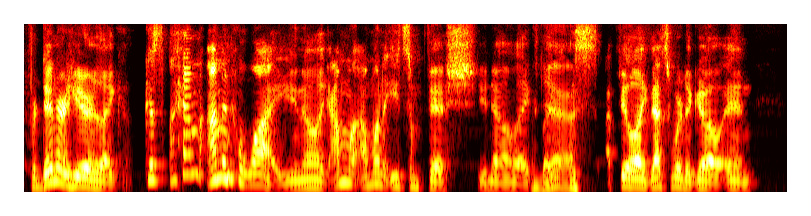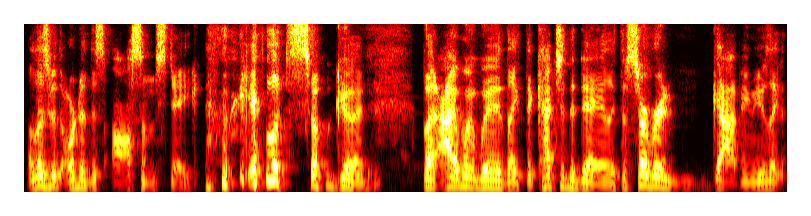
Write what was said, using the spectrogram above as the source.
for dinner here, like, cause I'm I'm in Hawaii, you know, like I'm I want to eat some fish, you know, like like Yeah. this, I feel like that's where to go. And Elizabeth ordered this awesome steak. like, it looked so good, but I went with like the catch of the day. Like the server got me. He was like,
